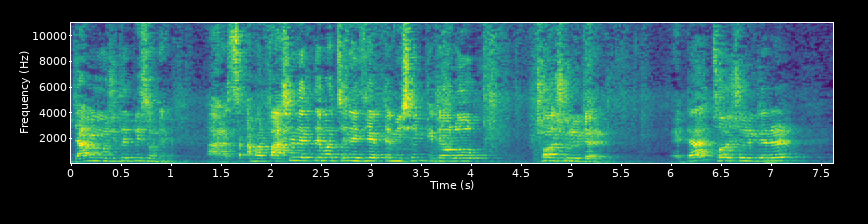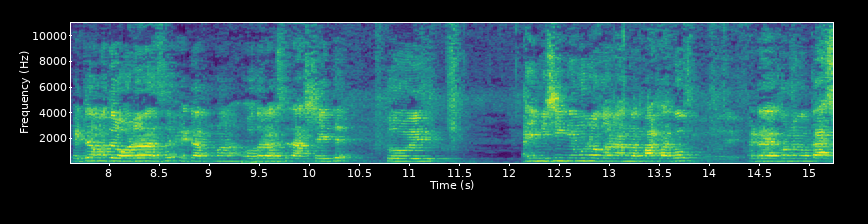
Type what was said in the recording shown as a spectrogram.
জামে মসজিদের পিছনে। আর আমার পাশে দেখতে পাচ্ছেন এই যে একটা মেশিন এটা হলো ছয়শো লিটারের। এটা ছয়শো লিটারের, এটা আমাদের অর্ডার আছে, এটা অর্ডার আছে রাজশাহীতে। তো এই- মেশিন নিয়ে মনে করেন আমরা পাঠাবো। এটা এখনও কাজ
